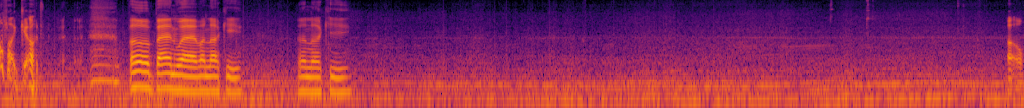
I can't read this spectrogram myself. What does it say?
Oh my god. Oh, Banwham. Unlucky. Unlucky. Uh-oh.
